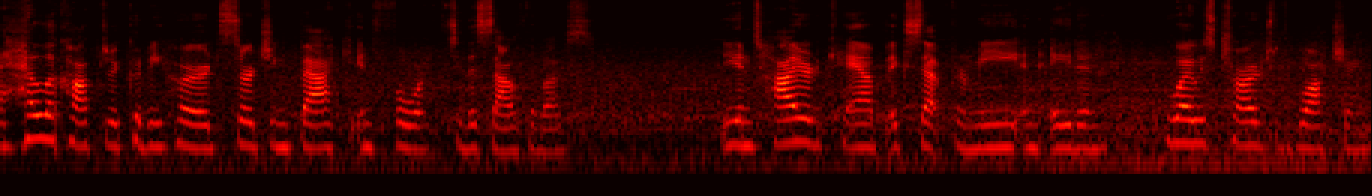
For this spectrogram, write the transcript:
a helicopter could be heard searching back and forth to the south of us. The entire camp, except for me and Aiden, who I was charged with watching,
